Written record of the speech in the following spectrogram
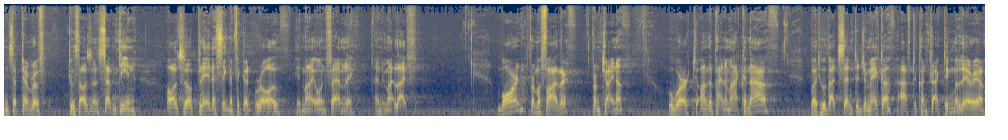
in September of 2017, also played a significant role in my own family and in my life. Born from a father from China who worked on the Panama Canal, but who got sent to Jamaica after contracting malaria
